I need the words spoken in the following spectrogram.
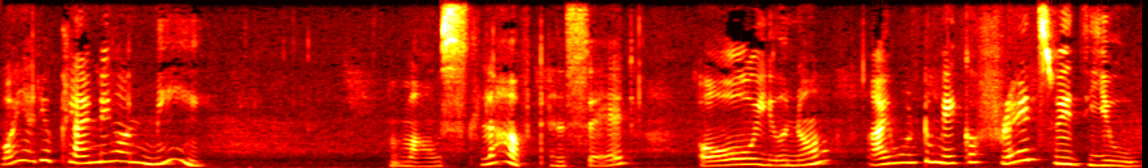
Why are you climbing on me? Mouse laughed and said, Oh, you know, I want to make a friends with you.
